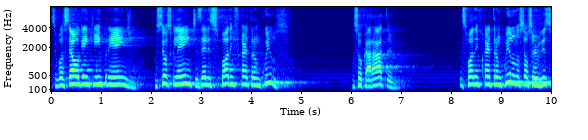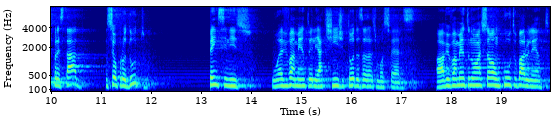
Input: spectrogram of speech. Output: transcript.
se você é alguém que empreende, os seus clientes, eles podem ficar tranquilos no seu caráter, eles podem ficar tranquilos no seu serviço prestado, no seu produto. Pense nisso. O avivamento ele atinge todas as atmosferas. O avivamento não é só um culto barulhento.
